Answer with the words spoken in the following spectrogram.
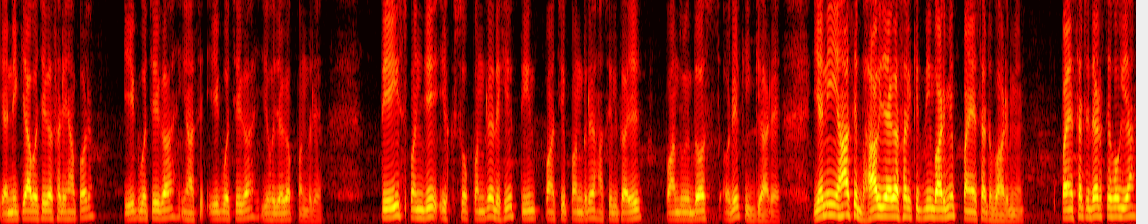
यानी क्या बचेगा सर यहाँ पर? एक बचेगा, यहाँ से एक बचेगा, ये हो जाएगा पंद्रह। तेईस पंजे एक सौ पंद्रह, देखिए, तीन पाँचे पंद्रह, हासिल का एक, पाँच दूनी दस और एक ग्यारह। यानी यहाँ से भाग जाएगा सर कितनी बार में? पैंसठ बार में। पैंसठ इधर से हो गया।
